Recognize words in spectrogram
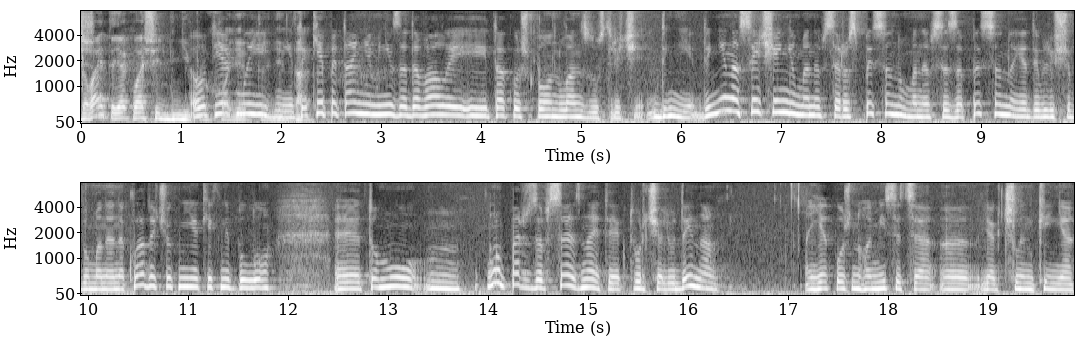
давайте, як ваші дні От як мої тоді, дні. так. Таке питання мені задавали і також по онлайн-зустрічі. Дні. Дні насичені, у мене все розписано, у мене все записано. Я дивлюсь, щоб у мене накладочок ніяких не було. Е, тому, ну, перш за все, знаєте, як творча людина. Я кожного місяця, е, як членкиня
